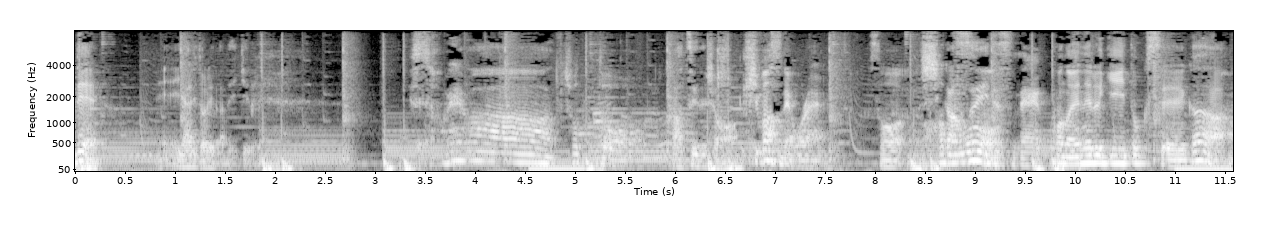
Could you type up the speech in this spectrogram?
で、うんうん、やり取りができる。それは、ちょっと、熱いでしょ。きますね、これ。そう。しかも、ですね、このエネルギー特性が、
